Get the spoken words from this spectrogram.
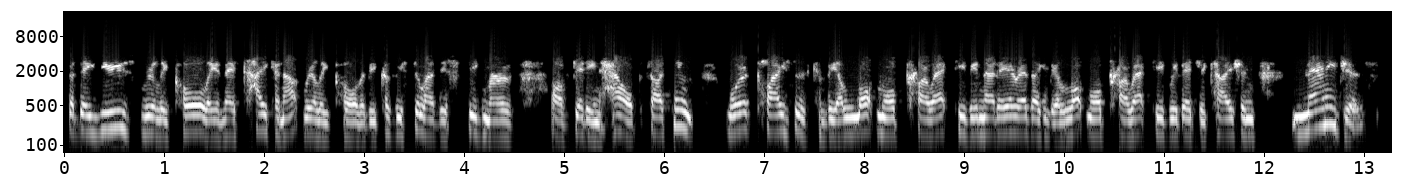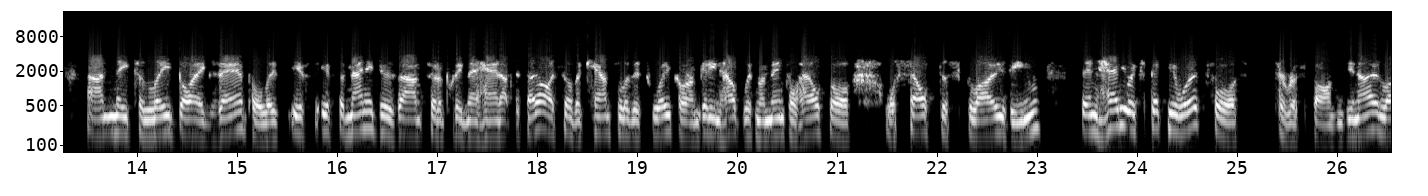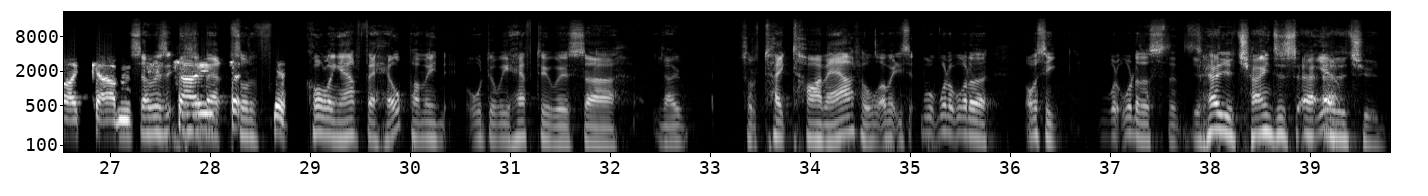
but they're used really poorly and they're taken up really poorly because we still have this stigma of, of getting help. So I think workplaces can be a lot more proactive in that area. They can be a lot more proactive with education. Managers uh, need to lead by example. If, if, if the managers aren't sort of putting their hand up to say, oh, I saw the counsellor this week, or I'm getting help with my mental health, or, or self disclosing, then how do you expect your workforce to respond? You know, like. Um, so is it, so, is it about but, sort of yeah. calling out for help? I mean, or do we have to, as, uh, you know, sort of take time out? Or, I mean, it, what, what are obviously, what, what are the. the yeah, how do you change this a- yeah. attitude?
